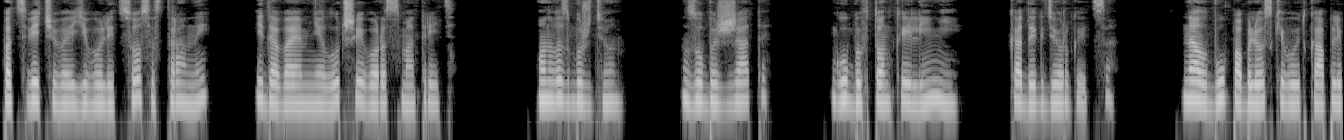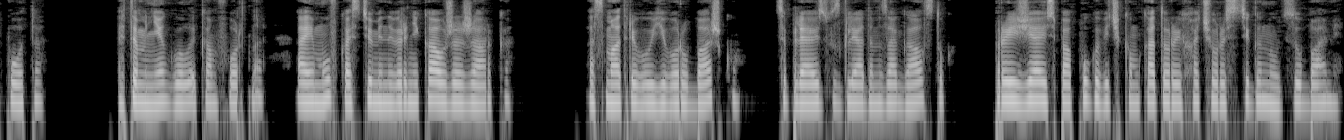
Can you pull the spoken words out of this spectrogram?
подсвечивая его лицо со стороны и давая мне лучше его рассмотреть. Он возбужден, зубы сжаты, губы в тонкой линии, кадык дергается. На лбу поблескивают капли пота. Это мне голой комфортно, а ему в костюме наверняка уже жарко. Осматриваю его рубашку, цепляюсь взглядом за галстук, Проезжаюсь по пуговичкам, которые хочу расстегнуть зубами.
